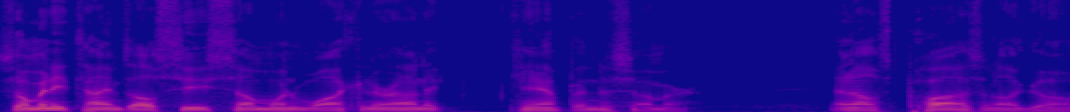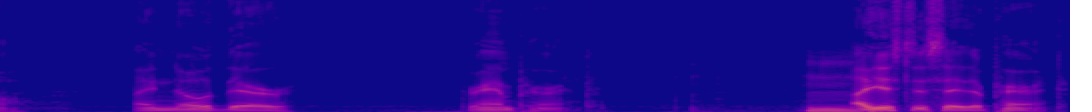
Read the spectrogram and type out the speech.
so many times I'll see someone walking around a camp in the summer, and I'll pause and I'll go, I know their grandparent. Hmm. I used to say their parent.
